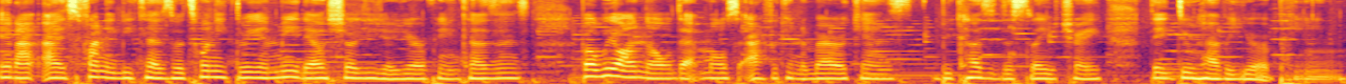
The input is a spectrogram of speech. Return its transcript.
and I, I, it's funny because with 23andMe, they'll show you your European cousins, but we all know that most African Americans, because of the slave trade, they do have a European,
